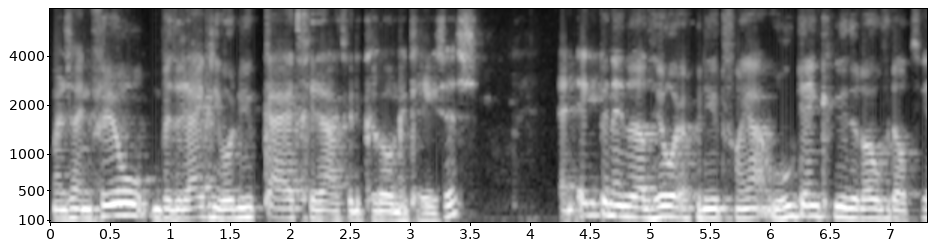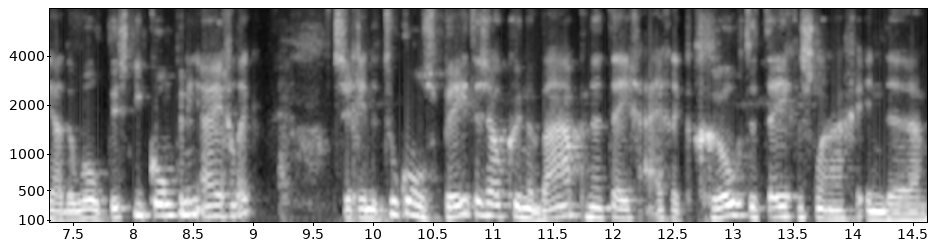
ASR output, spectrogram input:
Maar er zijn veel bedrijven die worden nu keihard geraakt door de coronacrisis. En ik ben inderdaad heel erg benieuwd van, ja, hoe denken jullie erover dat ja, de Walt Disney Company eigenlijk zich in de toekomst beter zou kunnen wapenen tegen eigenlijk grote tegenslagen in de,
